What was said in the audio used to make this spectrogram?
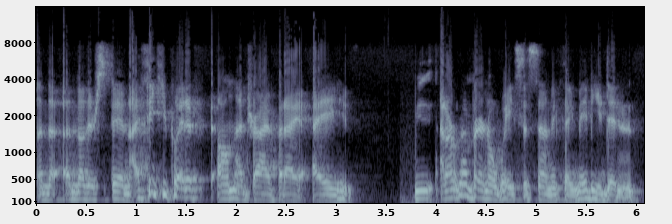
an- another spin. I think you played it on that drive, but I I, I don't remember an Oasis sounding thing. Maybe you didn't.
